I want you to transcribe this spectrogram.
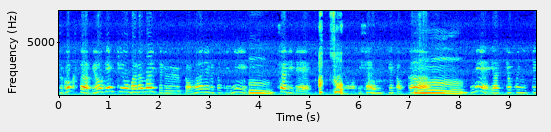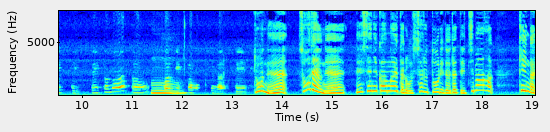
すごくさ病原菌をばらまいてると思われる時に、うん。チャリであ、そう。あの医者に行ってとか、うん。ね薬局に行ってって言ってその後、うんもなくなってそうね。そうだよね。らおっしゃる通りだよだって一番菌が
